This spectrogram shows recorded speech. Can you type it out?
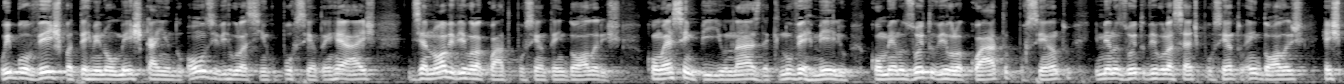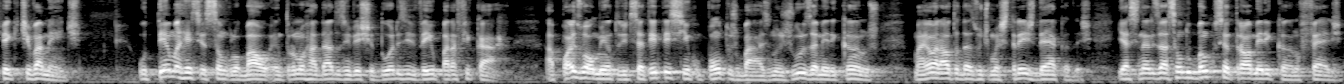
O Ibovespa terminou o mês caindo 11,5% em reais, 19,4% em dólares, com o S&P e o Nasdaq no vermelho com menos 8,4% e menos 8,7% em dólares, respectivamente. O tema recessão global entrou no radar dos investidores e veio para ficar. Após o aumento de 75 pontos base nos juros americanos, maior alta das últimas três décadas, e a sinalização do Banco Central Americano, Fed,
